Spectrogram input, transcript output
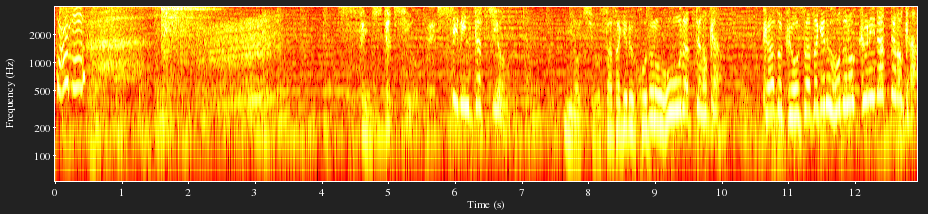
じゃあね。戦士たちよ市民たちよ命を捧げるほどの王だったのか。家族を捧げるほどの国だったのか。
